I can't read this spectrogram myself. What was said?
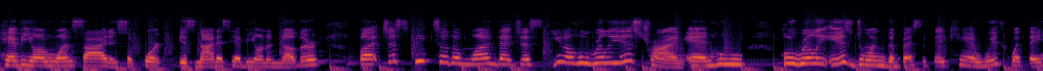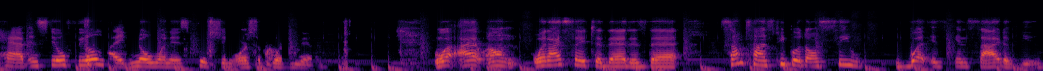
heavy on one side and support is not as heavy on another. But just speak to the one that just, you know, who really is trying and who who really is doing the best that they can with what they have and still feel like no one is pushing or supporting them. Well, I um, what I say to that is that sometimes people don't see what is inside of you.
